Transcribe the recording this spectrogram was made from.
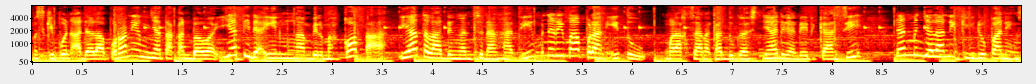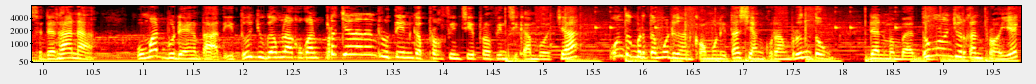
Meskipun ada laporan yang menyatakan bahwa ia tidak ingin mengambil mahkota, ia telah dengan senang hati menerima peran itu, melaksanakan tugasnya dengan dedikasi, dan menjalani kehidupan yang sederhana. Umat Buddha yang taat itu juga melakukan perjalanan rutin ke provinsi-provinsi Kamboja untuk bertemu dengan komunitas yang kurang beruntung dan membantu meluncurkan proyek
